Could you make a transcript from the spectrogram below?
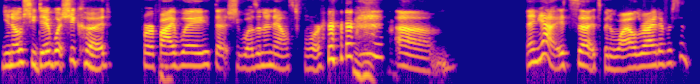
you know she did what she could for a mm-hmm. five way that she wasn't announced for. mm-hmm. Um, and yeah, it's uh, it's been a wild ride ever since.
